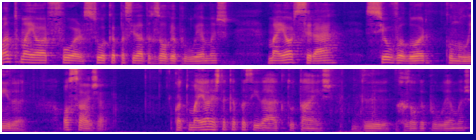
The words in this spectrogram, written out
Quanto maior for sua capacidade de resolver problemas, maior será seu valor como líder. Ou seja, quanto maior esta capacidade que tu tens de resolver problemas,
